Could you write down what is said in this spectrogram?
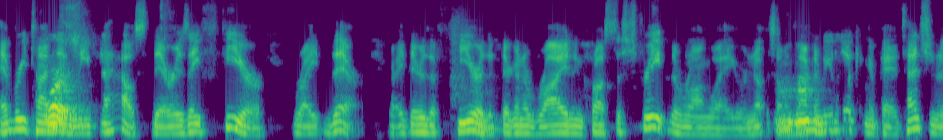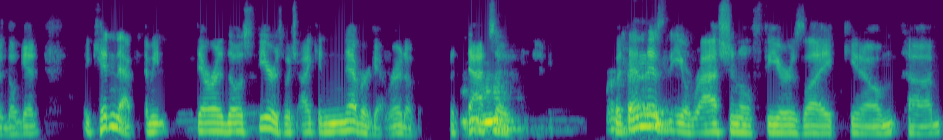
Every time they leave the house, there is a fear right there. Right there's a fear that they're going to ride and cross the street the wrong way, or no, someone's mm-hmm. not going to be looking or pay attention, or they'll get kidnapped. I mean, there are those fears which I can never get rid of, but that's mm-hmm. okay. But then there's the irrational fears like, you know, um,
